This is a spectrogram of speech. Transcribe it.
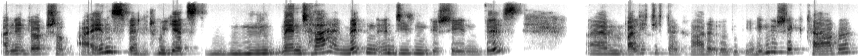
an den Workshop 1, wenn du jetzt mental mitten in diesem Geschehen bist, ähm, weil ich dich da gerade irgendwie hingeschickt habe.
